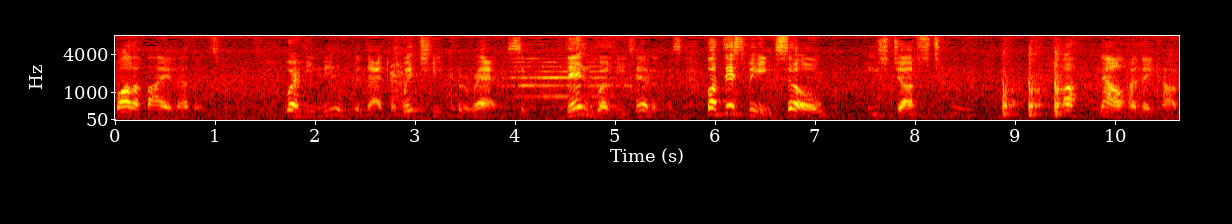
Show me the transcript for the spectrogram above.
qualify in others. Were he mealed with that which he corrects, then were he tyrannous. But this being so, he's just. Ah, now are they come.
